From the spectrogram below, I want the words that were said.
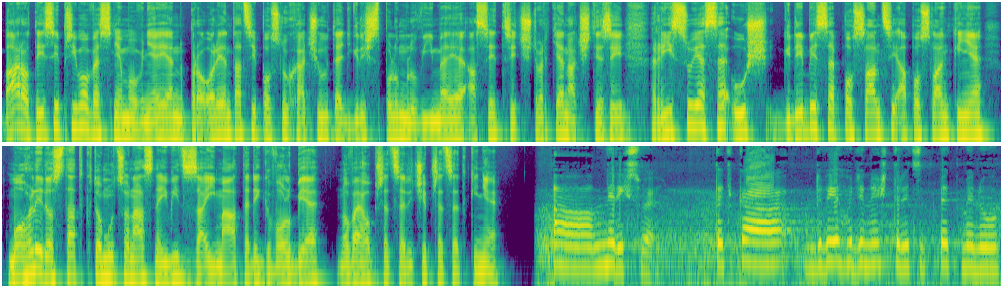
Báro, ty jsi přímo ve sněmovně, jen pro orientaci posluchačů, teď když spolu mluvíme, je asi tři čtvrtě na čtyři. Rýsuje se už, kdyby se poslanci a poslankyně mohli dostat k tomu, co nás nejvíc zajímá, tedy k volbě nového předsedy či předsedkyně? A nerýsuje. Teďka dvě hodiny 45 minut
